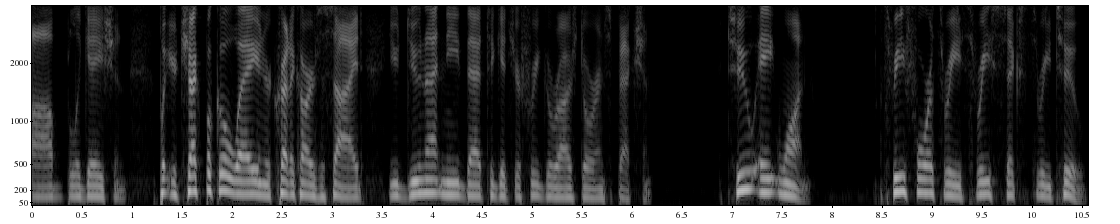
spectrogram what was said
obligation. Put your checkbook away and your credit cards aside. You do not need that to get your free garage door inspection. 281 343 3632.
